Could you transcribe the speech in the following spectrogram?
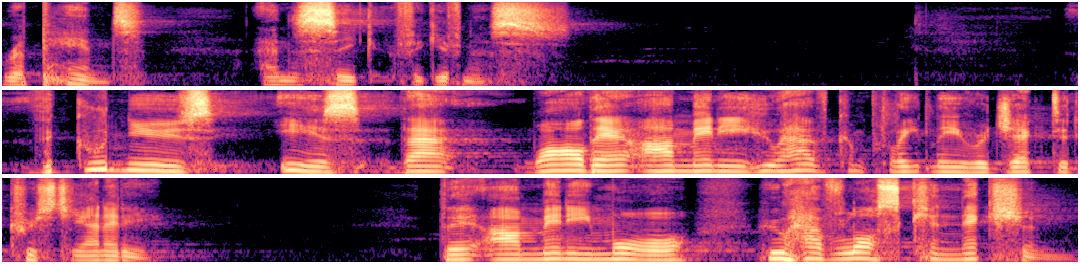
repent, and seek forgiveness. The good news is that while there are many who have completely rejected Christianity, there are many more who have lost connection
